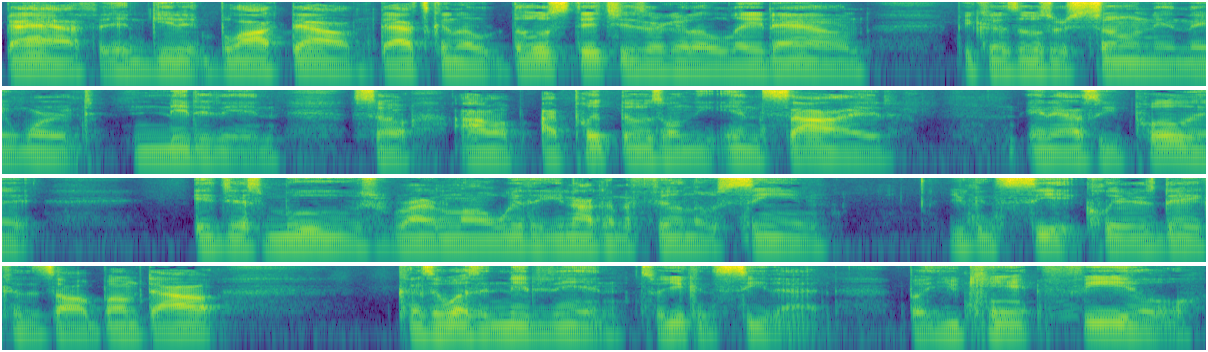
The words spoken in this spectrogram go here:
bath and get it blocked out, that's going to, those stitches are going to lay down because those are sewn in. They weren't knitted in. So I, I put those on the inside and as we pull it, it just moves right along with it. You're not going to feel no seam. You can see it clear as day because it's all bumped out because it wasn't knitted in. So you can see that. But you can't feel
